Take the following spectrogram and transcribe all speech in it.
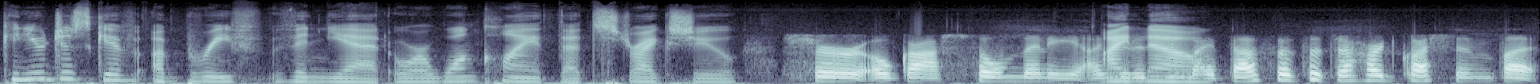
can you just give a brief vignette or one client that strikes you? Sure. Oh gosh, so many. I'm I going to do know. my best. That's such a hard question, but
